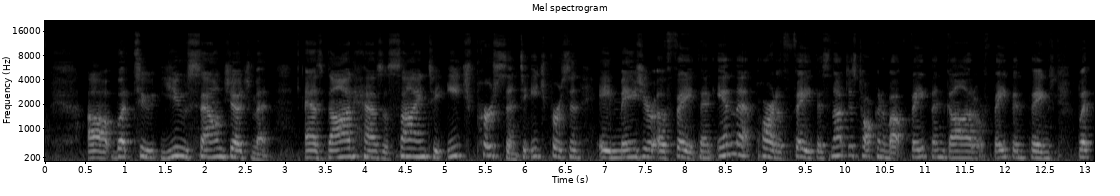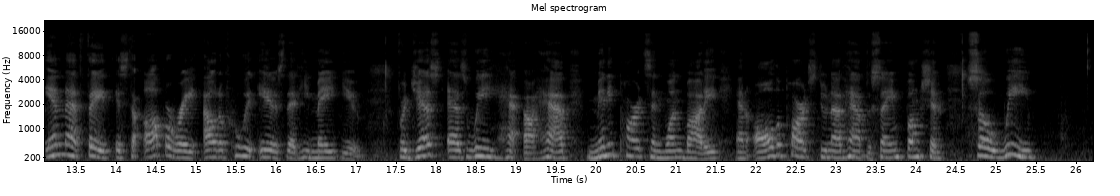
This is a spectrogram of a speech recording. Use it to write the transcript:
Uh, but to use sound judgment as God has assigned to each person, to each person, a measure of faith. And in that part of faith, it's not just talking about faith in God or faith in things, but in that faith is to operate out of who it is that He made you. For just as we ha- uh, have many parts in one body, and all the parts do not have the same function, so we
